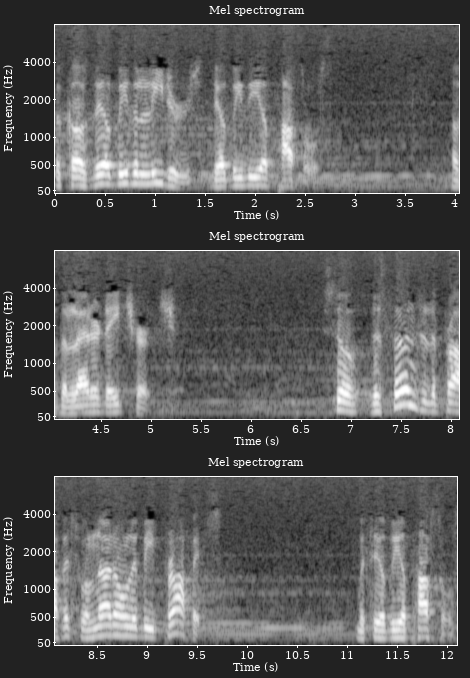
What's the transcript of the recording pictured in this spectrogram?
because they'll be the leaders, they'll be the apostles of the latter day church. So the sons of the prophets will not only be prophets, but they'll be apostles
